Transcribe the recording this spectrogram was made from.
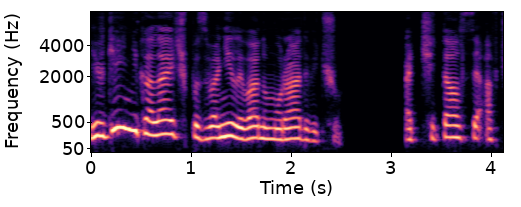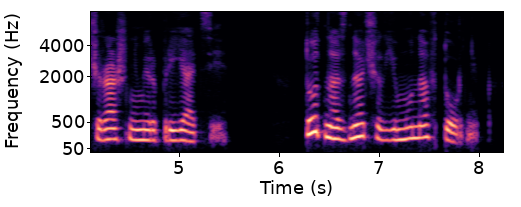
Евгений Николаевич позвонил Ивану Мурадовичу, отчитался о вчерашнем мероприятии. Тот назначил ему на вторник,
